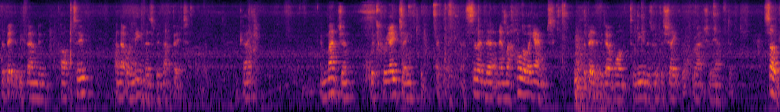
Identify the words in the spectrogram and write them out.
the bit that we found in part two, and that will leave us with that bit. Okay? Imagine we're creating a, a cylinder and then we're hollowing out the bit that we don't want to leave us with the shape that we're actually after. So,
